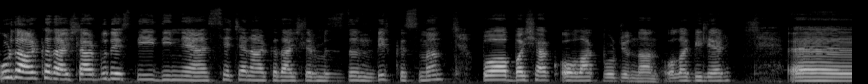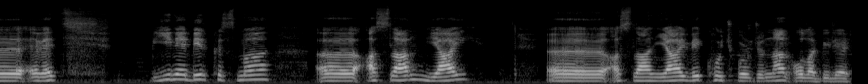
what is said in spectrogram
Burada arkadaşlar bu desteği dinleyen, seçen arkadaşlarımızın bir kısmı Boğa, Başak, Oğlak burcundan olabilir. Ee, evet. Yine bir kısmı e, Aslan, Yay, e, Aslan, Yay ve Koç burcundan olabilir.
